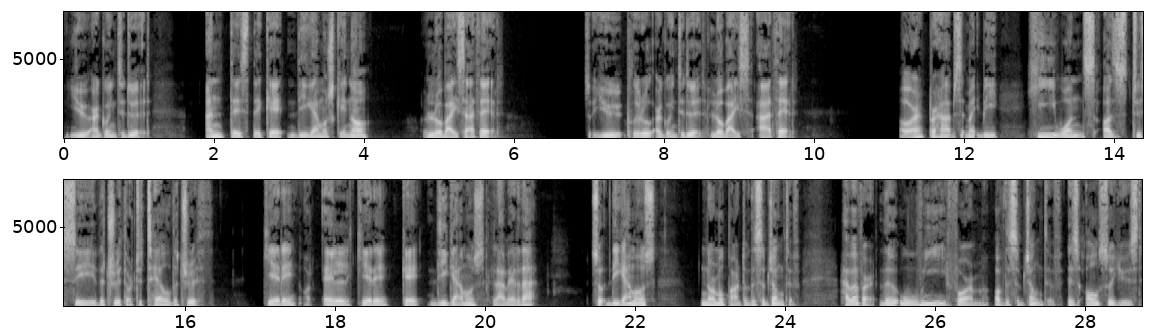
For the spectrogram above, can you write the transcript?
you are going to do it. Antes de que digamos que no, lo vais a hacer. So you, plural, are going to do it. Lo vais a hacer. Or perhaps it might be he wants us to say the truth or to tell the truth. Quiere or él quiere que digamos la verdad. So digamos, normal part of the subjunctive. However, the we form of the subjunctive is also used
